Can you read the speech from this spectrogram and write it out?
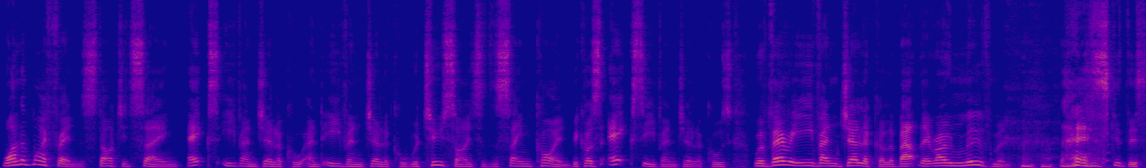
one of my friends started saying ex evangelical and evangelical were two sides of the same coin because ex evangelicals were very evangelical about their own movement. This.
